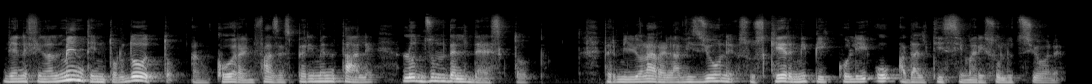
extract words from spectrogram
Viene finalmente introdotto, ancora in fase sperimentale, lo zoom del desktop, per migliorare la visione su schermi piccoli o ad altissima risoluzione.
